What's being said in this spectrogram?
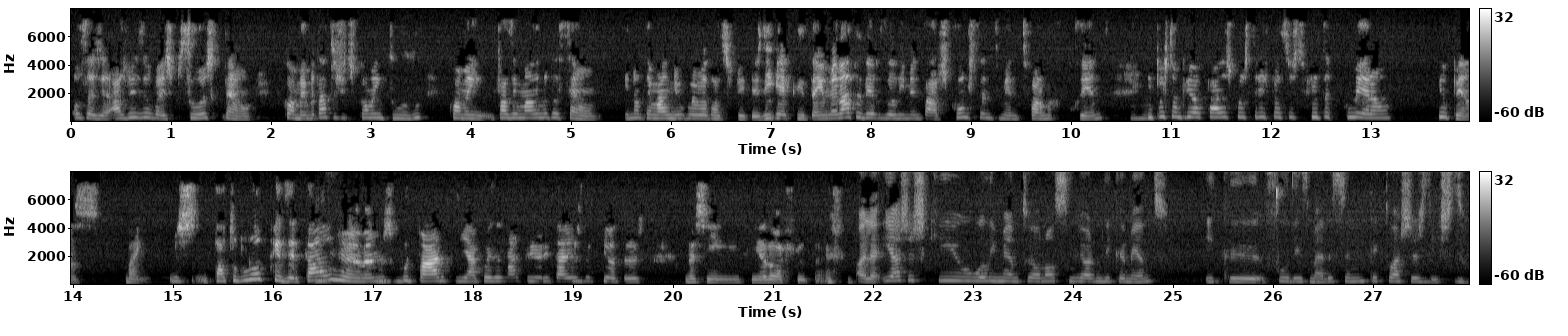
ou seja, às vezes eu vejo pessoas que estão, que comem batatas fritas, comem tudo, comem, fazem uma alimentação e não tem mal nenhum com as batatas fritas. Digo é que têm uma data de erros alimentares constantemente, de forma recorrente, uhum. e depois estão preocupadas com as três peças de fruta que comeram. E eu penso, bem, mas está tudo louco, quer dizer, calma, uhum. vamos uhum. por partes e há coisas mais prioritárias do que outras. Mas sim, enfim, adoro fruta. Olha, e achas que o alimento é o nosso melhor medicamento e que food is medicine? O que é que tu achas disto?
